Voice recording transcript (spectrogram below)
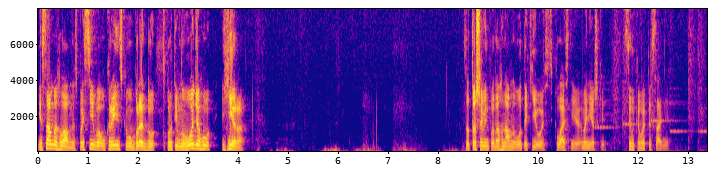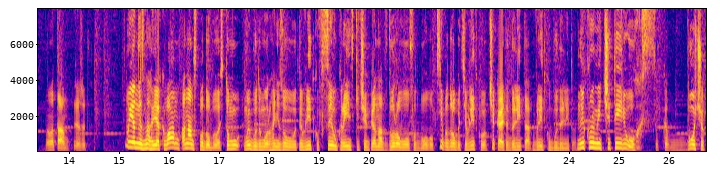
І саме головне, спасибо українському бренду спортивного одягу Гера. За те, що він подогнав нам отакі ось класні манежки. Ссылка в описанні. Ну а там лежить. Ну я не знаю, як вам, а нам сподобалось. Тому ми будемо організовувати влітку всеукраїнський чемпіонат з дворового футболу. Всі подробиці влітку. Чекайте до літа, влітку буде літо. Ну і крім чотирьох сука, бочок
